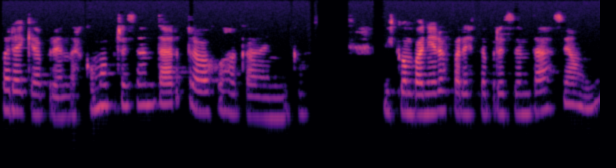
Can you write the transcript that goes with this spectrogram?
para que aprendas cómo presentar trabajos académicos. Mis compañeros para esta presentación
